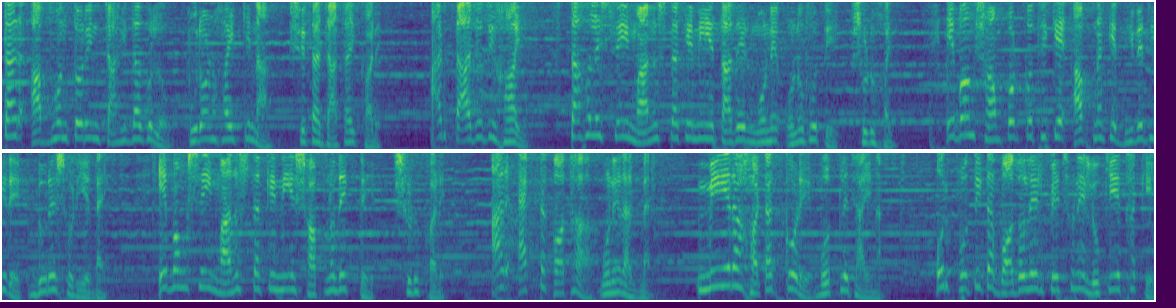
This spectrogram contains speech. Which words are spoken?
তার আভ্যন্তরীণ চাহিদাগুলো পূরণ হয় কিনা সেটা যাচাই করে। আর তা যদি হয়, তাহলে সেই মানুষটাকে নিয়ে তাদের মনে অনুভূতি শুরু হয় এবং সম্পর্ক থেকে আপনাকে ধীরে ধীরে দূরে সরিয়ে দেয় এবং সেই মানুষটাকে নিয়ে স্বপ্ন দেখতে শুরু করে। আর একটা কথা মনে রাখবেন, মেয়েরা হঠাৎ করে বদলে যায় না। ওর প্রতিটা বদলের পেছনে লুকিয়ে থাকে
